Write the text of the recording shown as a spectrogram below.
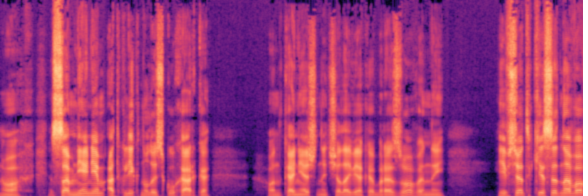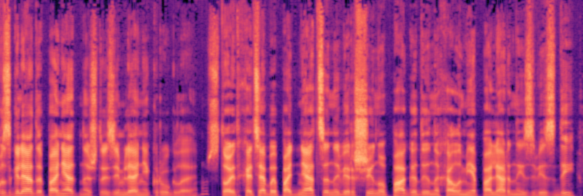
Ох, сомнением откликнулась кухарка. Он, конечно, человек образованный, и все-таки с одного взгляда понятно, что Земля не круглая. Стоит хотя бы подняться на вершину пагоды на холме полярной звезды —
